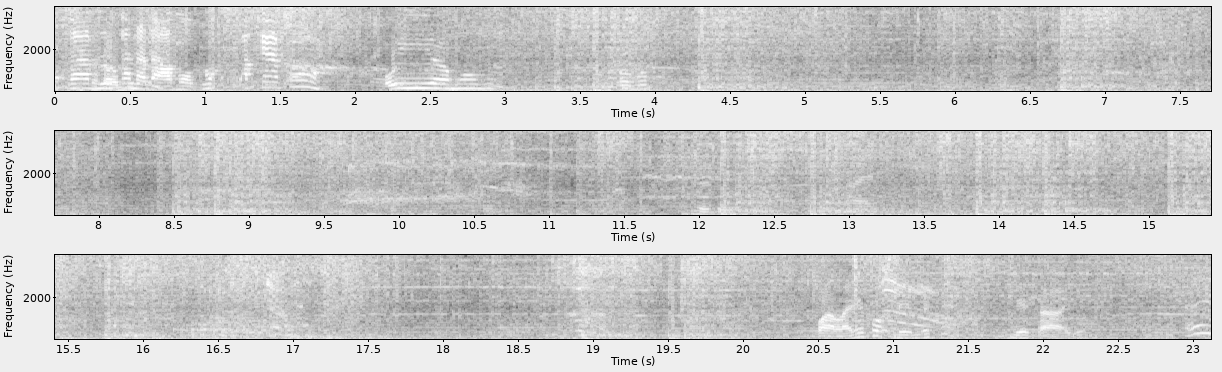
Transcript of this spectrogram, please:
Bukan, lu kan ada ammo box, pakai tuh. Oh iya, mau. Apa, Kepalanya kok damage biasa aja. Eh,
